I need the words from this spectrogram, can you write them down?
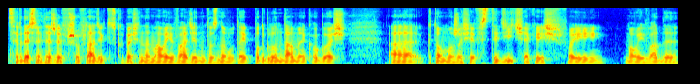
serdeczność leży w szufladzie, kto skupia się na małej wadzie, no to znowu tutaj podglądamy kogoś, e, kto może się wstydzić jakiejś swojej małej wady,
